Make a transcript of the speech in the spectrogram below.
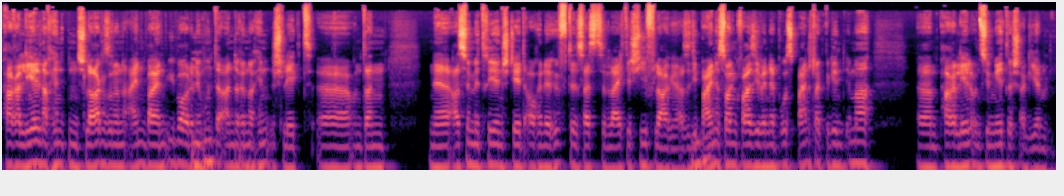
parallel nach hinten schlagen, sondern ein Bein über oder mhm. dem unter anderem nach hinten schlägt äh, und dann eine Asymmetrie entsteht auch in der Hüfte, das heißt eine leichte Schieflage. Also die mhm. Beine sollen quasi, wenn der Brustbeinschlag beginnt, immer ähm, parallel und symmetrisch agieren.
